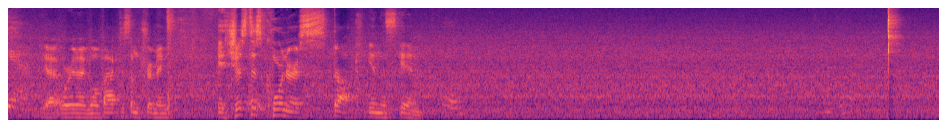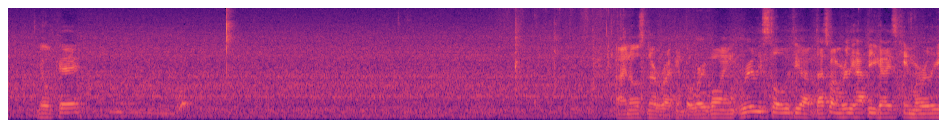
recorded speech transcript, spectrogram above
Yeah, we're gonna go back to some trimming. It's just this corner is stuck in the skin. You okay? I know it's nerve wracking, but we're going really slow with you. That's why I'm really happy you guys came early.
